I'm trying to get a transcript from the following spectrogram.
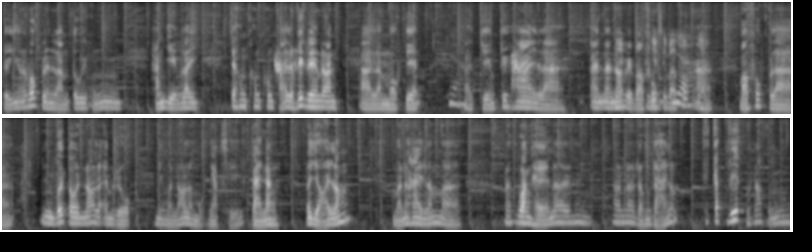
tự nhiên nó bốc lên làm tôi cũng hãnh diện lây chứ không không không phải là viết riêng đâu anh à, là một chuyện yeah. Dạ. à, chuyện thứ hai là anh, anh nói yeah. Dạ. về bảo phúc yeah. bảo phúc à, bảo phúc là với tôi nó là em ruột nhưng mà nó là một nhạc sĩ tài năng nó giỏi lắm mà nó hay lắm mà nó quan hệ nó nó nó rộng rãi lắm cái cách viết của nó cũng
